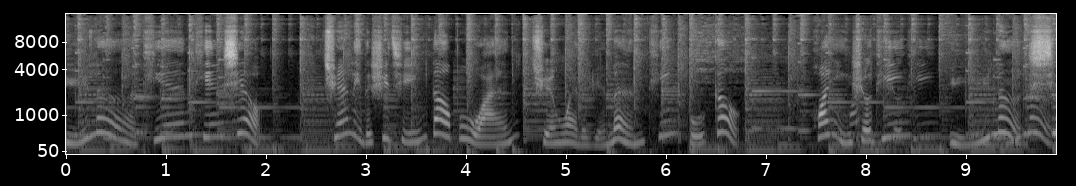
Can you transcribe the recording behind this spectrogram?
娱乐天天秀。圈里的事情道不完，圈外的人们听不够。欢迎收听《娱乐秀》。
